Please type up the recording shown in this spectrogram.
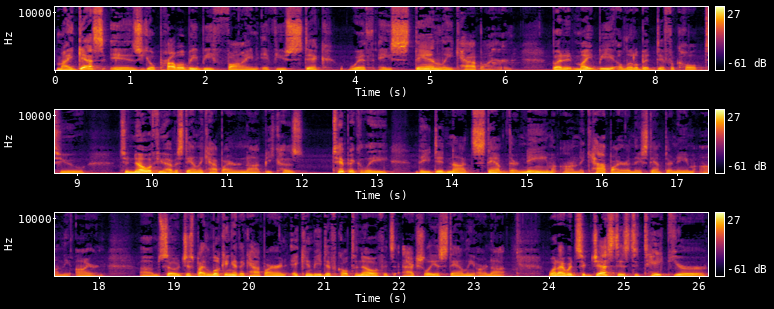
my guess is you'll probably be fine if you stick with a Stanley cap iron, but it might be a little bit difficult to to know if you have a Stanley cap iron or not because typically they did not stamp their name on the cap iron, they stamped their name on the iron. Um, so just by looking at the cap iron, it can be difficult to know if it's actually a Stanley or not. What I would suggest is to take your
